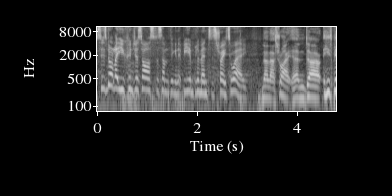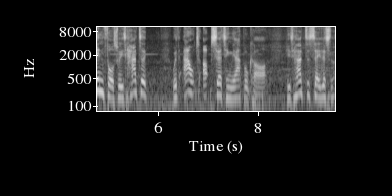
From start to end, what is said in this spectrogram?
so it's not like you can just ask for something and it be implemented straight away. No, that's right, and uh, he's been forced. So he's had to, without upsetting the apple cart, he's had to say, "Listen,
